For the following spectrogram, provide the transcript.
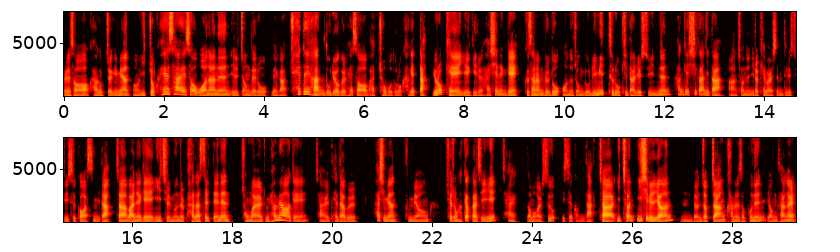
그래서 가급적이면 어, 이쪽 회사에서 원하는 일정대로 내가 최대한 노력을 해서 맞춰보도록 하겠다. 이렇게 얘기를 하시는 게 그 사람들도 어느 정도 리미트로 기다릴 수 있는 한계 시간이다. 아, 저는 이렇게 말씀드릴 수 있을 것 같습니다. 자, 만약에 이 질문을 받았을 때는 정말 좀 현명하게 잘 대답을 하시면 분명 최종 합격까지 잘 넘어갈 수 있을 겁니다. 자, 2021년 음, 면접장 가면서 보는 영상을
